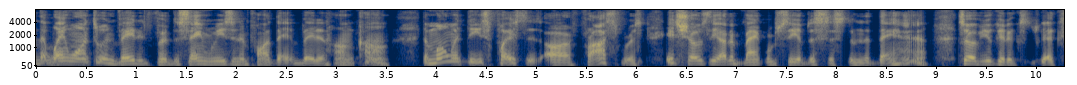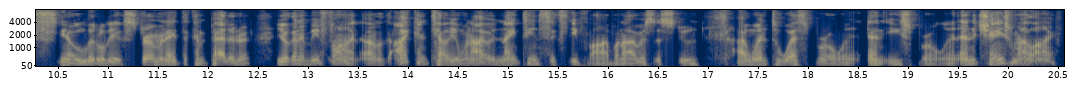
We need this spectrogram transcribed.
they want to invade it for the same reason, in part, they invaded Hong Kong. The moment these places are prosperous, it shows the utter bankruptcy of the system that they have. So if you could, ex- ex- you know, literally exterminate the competitor, you're going to be fine. Uh, I can tell you, when I was 1965, when I was a student, I went to West Berlin and East Berlin, and it changed my life.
